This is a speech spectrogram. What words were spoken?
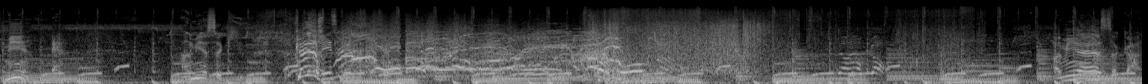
A minha? É. A minha é essa aqui. Que isso? A é essa, cara.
